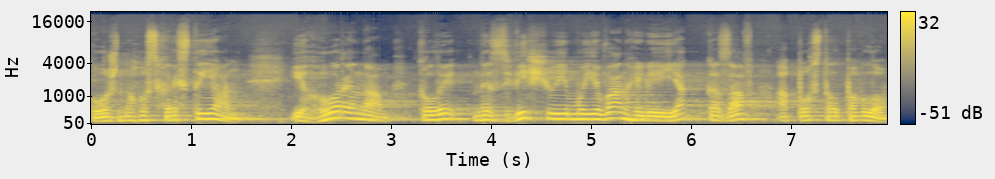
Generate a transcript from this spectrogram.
кожного з християн. І горе нам, коли не звіщуємо Євангелії, як казав апостол Павло.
